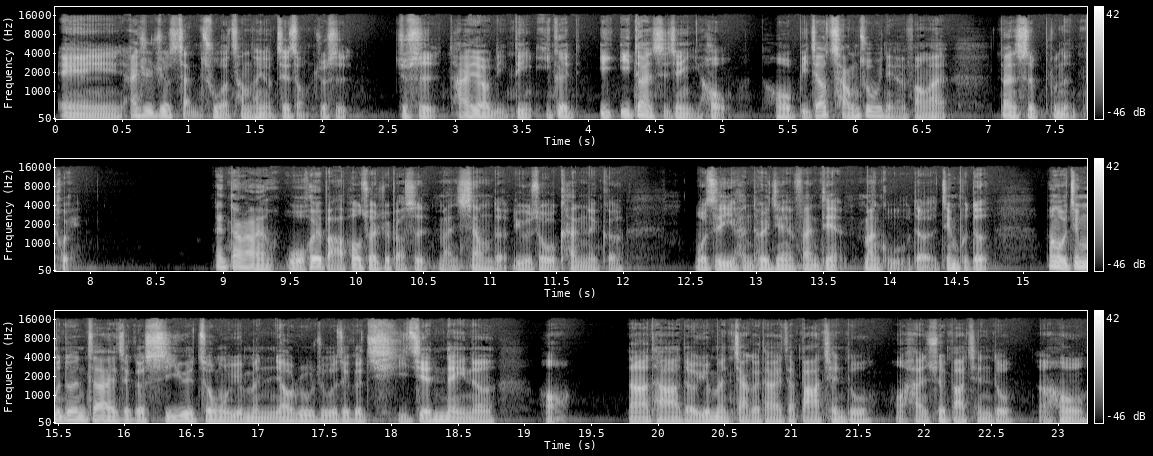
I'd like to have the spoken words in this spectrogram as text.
诶，IG 就闪出啊，常常有这种，就是就是他要你订一个一一段时间以后，然后比较长住一点的方案，但是不能退。那当然，我会把它抛出来，就表示蛮香的。例如说，我看那个我自己很推荐的饭店——曼谷的金普顿。曼谷金普顿在这个十一月中，我原本要入住这个期间内呢，哦，那它的原本价格大概在八千多哦，含税八千多，然后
